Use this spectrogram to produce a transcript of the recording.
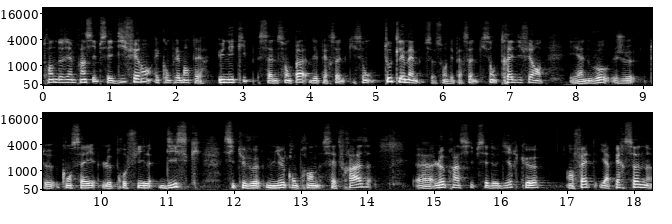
32e euh, principe, c'est différent et complémentaire. Une équipe, ça ne sont pas des personnes qui sont toutes les mêmes, ce sont des personnes qui sont très différentes. Et à nouveau, je te conseille le profil DISC si tu veux mieux comprendre cette phrase. Euh, le principe, c'est de dire que en fait, il n'y a personne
